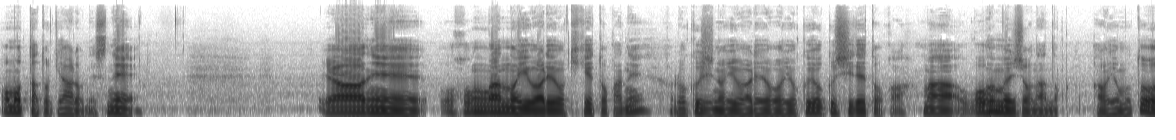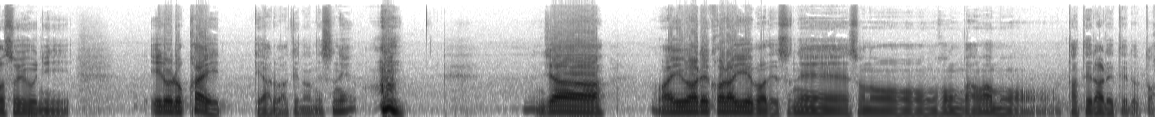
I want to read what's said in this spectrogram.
思った時あるんですね。いやね本願の言われを聞けとかね6時の言われをよくよく知れとかまあ5分文章なのかを読むとそういうふうにいろいろ書いてあるわけなんですね。じゃあ、まあ、言われから言えばですねその本願はもう建てられてると。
